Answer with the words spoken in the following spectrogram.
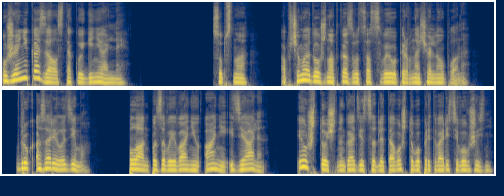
уже не казалась такой гениальной. Собственно, а почему я должен отказываться от своего первоначального плана? Вдруг озарила Диму. План по завоеванию Ани идеален и уж точно годится для того, чтобы притворить его в жизнь.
